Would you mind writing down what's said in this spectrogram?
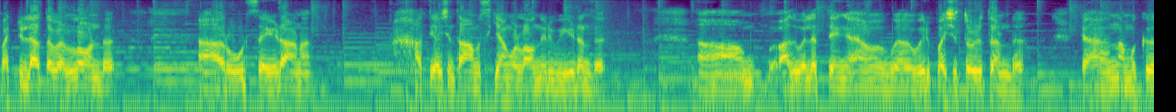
പറ്റില്ലാത്ത വെള്ളമുണ്ട്. റോഡ് സൈഡാണ്. അത്യാവശ്യം താമസിക്കാൻ കൊള്ളാവുന്ന ഒരു വീടുണ്ട്. അതുപോലെ തെങ്ങ ഒരു പശുത്തൊഴുത്തുണ്ട്. നമുക്ക്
